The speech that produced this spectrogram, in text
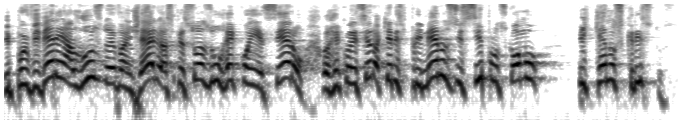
E por viverem à luz do Evangelho, as pessoas o reconheceram, reconheceram aqueles primeiros discípulos como pequenos cristos.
